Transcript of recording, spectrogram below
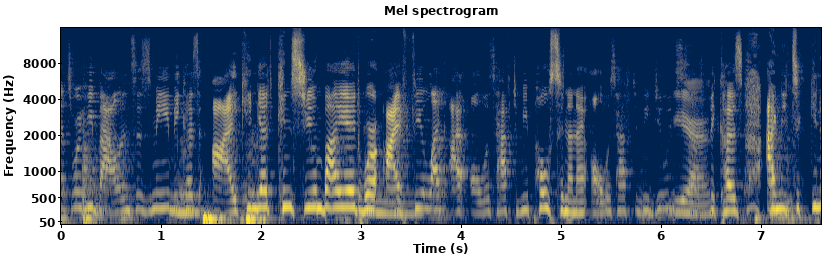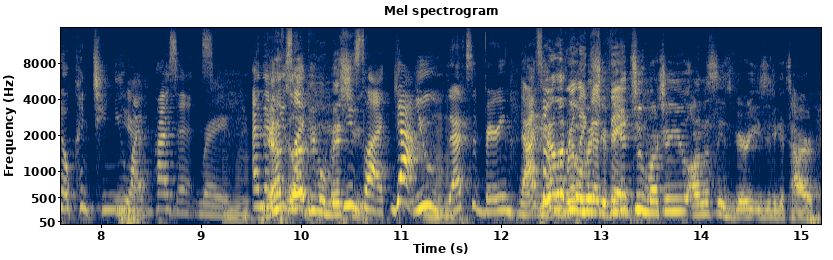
That's where he balances me because I can get consumed by it where I mm. feel like I always have to be posting and I always have to be doing Yeah. stuff because I need to, you know, continue my presence. Right. Mm-hmm. And then have he's like, people miss he's you. like, yeah, You. Mm. That's a very important. That's You gotta a let people really miss good you. If you get too much of you, honestly, it's very easy to get tired. We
